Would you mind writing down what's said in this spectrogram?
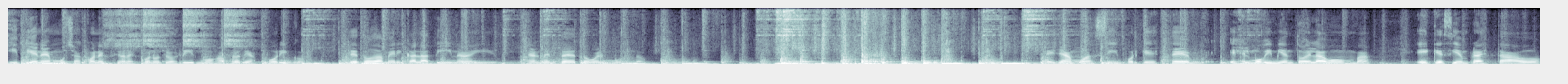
y tiene muchas conexiones con otros ritmos afrodiaspóricos de toda América Latina y realmente de todo el mundo. Le llamo así porque este es el movimiento de la bomba eh, que siempre ha estado,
